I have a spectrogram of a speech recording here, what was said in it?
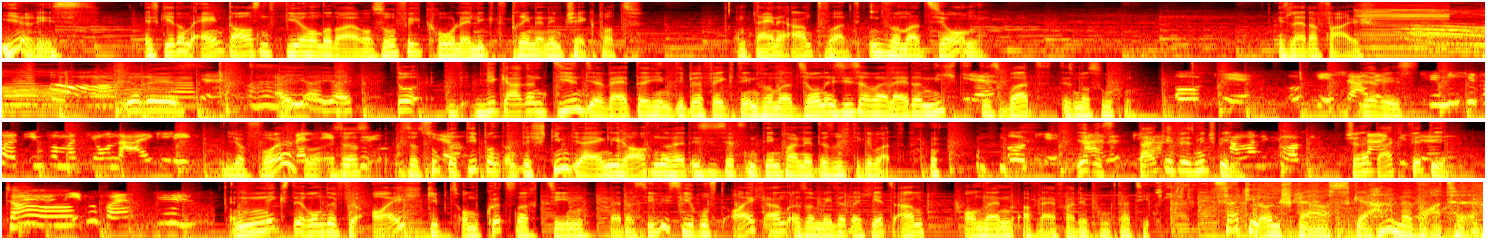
Iris, es geht um 1400 Euro. So viel Kohle liegt drinnen im Jackpot. Und deine Antwort, Information, ist leider falsch. Iris, ei, ei, ei. Du, wir garantieren dir weiterhin die perfekte Information. Es ist aber leider nicht Ja. das Wort, das wir suchen. Okay, okay, schade. Iris. Für mich ist halt Information nahegelegen. Ja, voll. Du, also, das ist ein super ja. Tipp und, und das stimmt ja eigentlich auch, nur halt, es ist jetzt in dem Fall nicht das richtige Wort. Okay, Iris, alles klar. danke fürs Mitspielen. Kann man nichts machen. Schönen Tag für Dankeschön. dich. Ciao. Tschüss, ebenfalls. Tschüss. Nächste Runde für euch gibt's um kurz nach 10 bei der Silly. Sie ruft euch an, also meldet euch jetzt an, online auf liveradio.at. Zettel und Sperrs geheime Worte.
